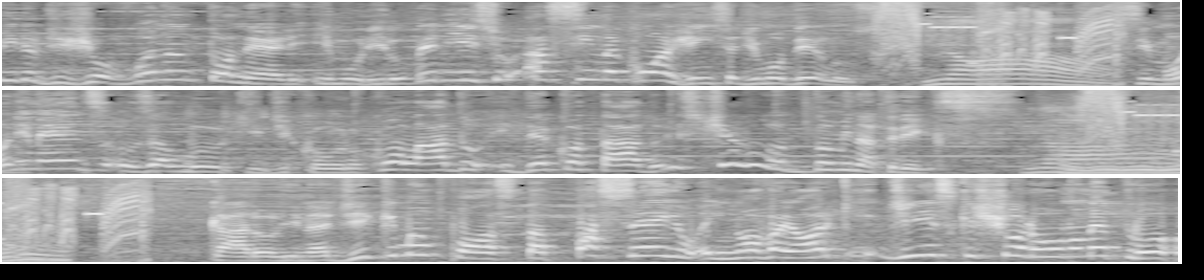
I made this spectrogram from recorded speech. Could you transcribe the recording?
filho de Giovanna Antonelli e Murilo Benício, assina com agência de modelos. Nossa. Simone Mendes usa look de couro colado e decotado, estilo Dominatrix. Carolina Dickman posta passeio em Nova York e diz que chorou no metrô.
